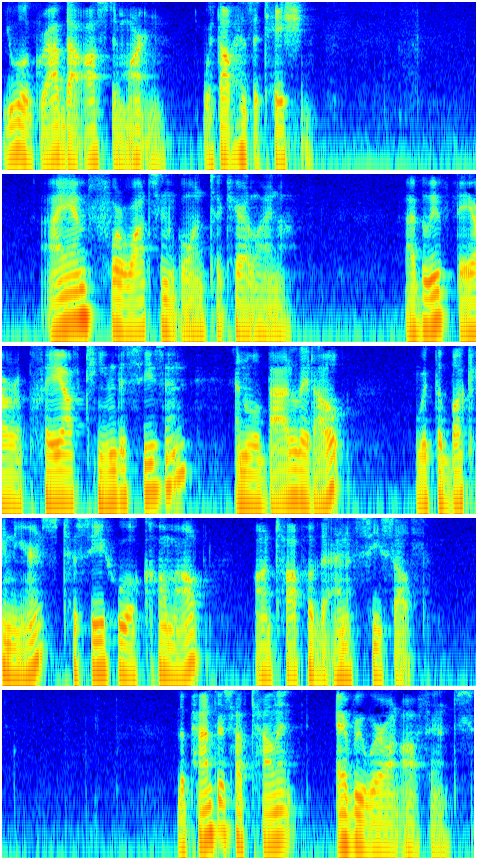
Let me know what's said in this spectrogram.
you will grab that Aston Martin without hesitation. I am for Watson going to Carolina. I believe they are a playoff team this season and will battle it out with the Buccaneers to see who will come out on top of the NFC South. The Panthers have talent everywhere on offense.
